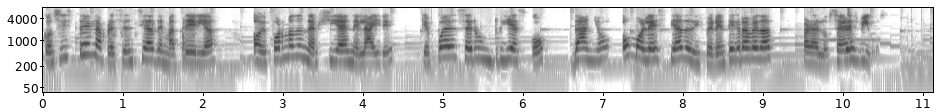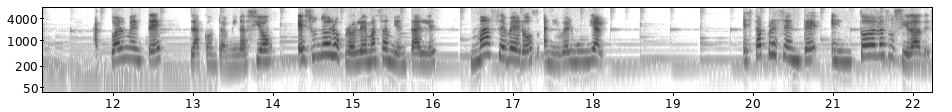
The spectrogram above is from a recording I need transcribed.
consiste en la presencia de materia o de forma de energía en el aire que pueden ser un riesgo, daño o molestia de diferente gravedad para los seres vivos. Actualmente, la contaminación es uno de los problemas ambientales más severos a nivel mundial. Está presente en todas las sociedades,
